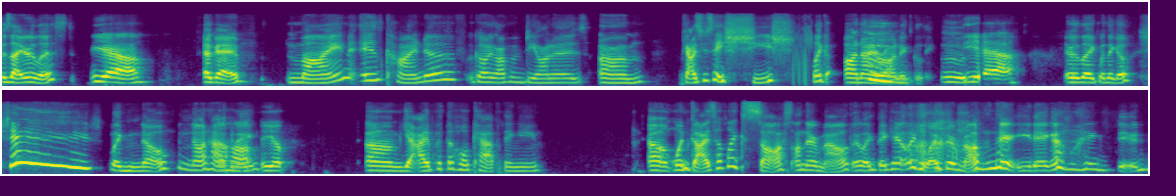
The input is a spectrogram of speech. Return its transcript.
is that your list? yeah Okay, mine is kind of going off of Deanna's. Um, guys who say sheesh like unironically, Ooh. yeah or like when they go sheesh, like no, not uh-huh. happening. yep Um, yeah, I put the whole cap thingy. Um, when guys have like sauce on their mouth or like they can't like wipe their mouth when they're eating, I'm like, dude,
